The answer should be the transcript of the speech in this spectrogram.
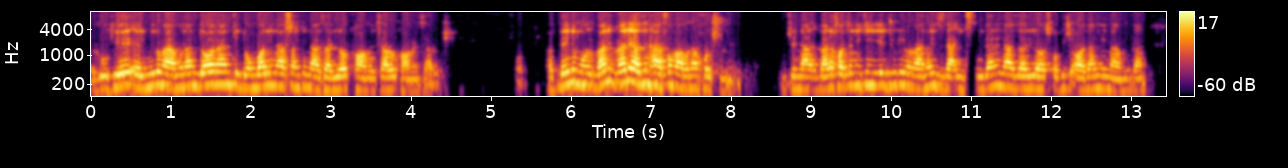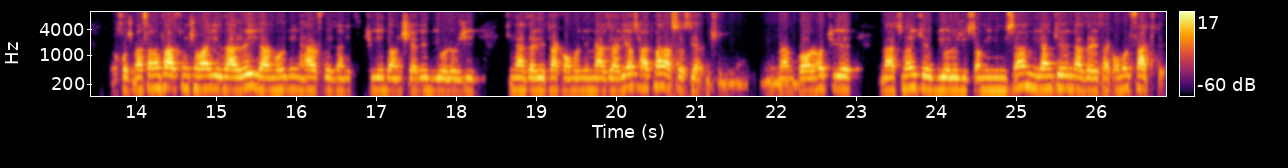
روحیه علمی رو معمولا دارن که دنبال این هستن که نظریه ها کاملتر و کاملتر بشه. خب، بین ولی ولی از این حرفا معمولا خوش میاد که برای خاطر اینکه یه جوری به معنای ضعیف بودن نظریه هاست خب هیچ آدمی معمولا خوش مثلا فرض کنید شما یه ذره در مورد این حرف بزنید توی دانشکده بیولوژی که نظریه تکاملی نظریه است حتما اساسیت میشه من بارها توی متنایی که بیولوژیست‌ها می‌نویسن میگن که نظریه تکامل فکته.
